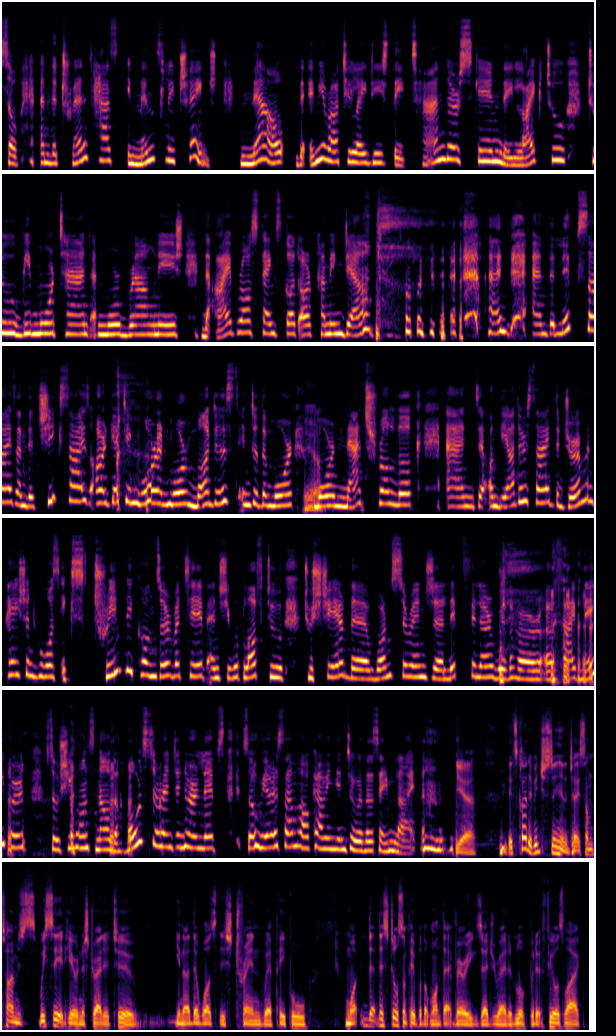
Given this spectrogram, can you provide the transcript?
so, and the trend has immensely changed. Now, the Emirati ladies, they tan their skin. They like to, to be more tanned and more brownish. The eyebrows, thanks God, are coming down. and, and the lip size and the cheek size are getting more and more modest into the more, yeah. more natural look. And on the other side, the German patient who was extremely conservative and she would love to, to share the one syringe uh, lip filler with her uh, five neighbors. So she wants now the whole syringe in her lips. So we are somehow coming into the same line. yeah. It's kind of interesting, Jake. Sometimes we see it here in Australia too. You know, there was this trend where people want, there's still some people that want that very exaggerated look, but it feels like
